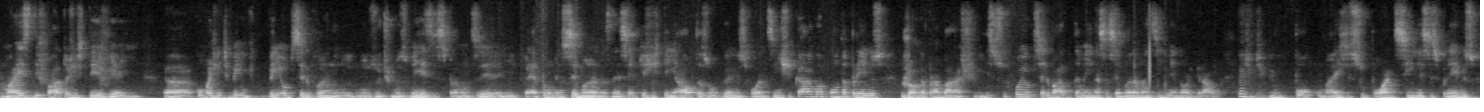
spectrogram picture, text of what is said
Mas de fato a gente teve aí Uh, como a gente vem, vem observando no, nos últimos meses, para não dizer aí, é, pelo menos semanas, né? Sempre que a gente tem altas ou ganhos fortes em Chicago, a ponta prêmios joga para baixo. Isso foi observado também nessa semana, mas em menor grau. A gente uhum. viu um pouco mais de suporte, sim, nesses prêmios.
